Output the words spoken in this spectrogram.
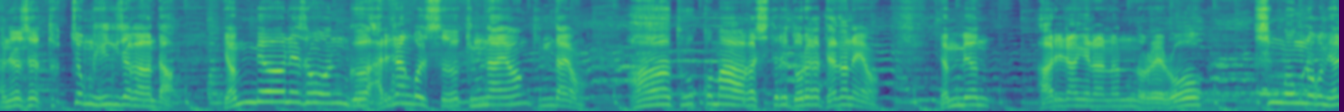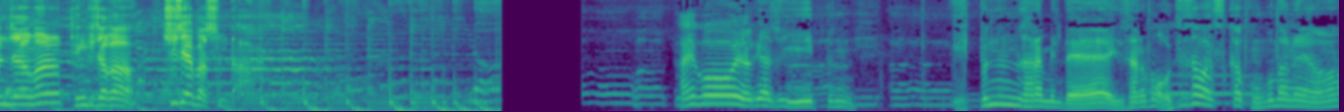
안녕하세요. 특종 행기자가 간다. 연변에서 온 그 아리랑 걸스 김나영, 김다영. 아, 두 꼬마 아가씨들이 노래가 대단해요. 연변 아리랑이라는 노래로 신곡 녹음 현장을 김 기자가 취재해봤습니다. 아이고 여기 아주 이쁜 이쁜 사람인데 이 사람은 어디서 왔을까 궁금하네요.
